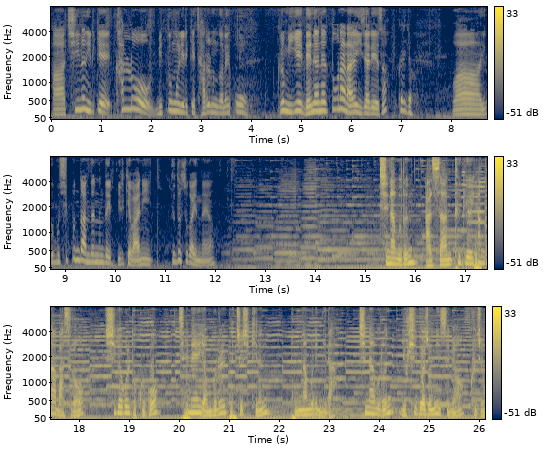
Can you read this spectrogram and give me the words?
아, 치는 이렇게 칼로 밑둥을 이렇게 자르는 거네. 네, 그럼 이게 내년에 또 나나요, 이 자리에서? 그러죠. 와, 이거 뭐 10분도 안 됐는데 이렇게 많이 뜯을 수가 있네요. 치나물은 알싸한 특유의 향과 맛으로 식욕을 돋구고 체내의 염분을 배출시키는 봄나물입니다. 치나물은 60여 종이 있으며 그중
